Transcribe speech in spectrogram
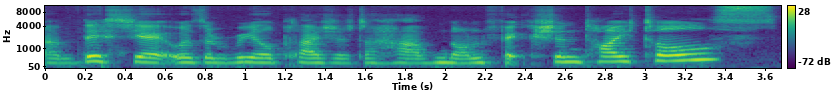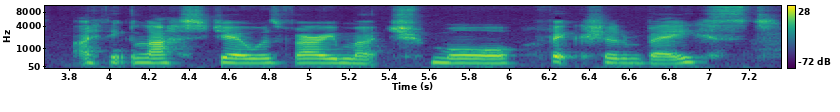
Um, this year it was a real pleasure to have non-fiction titles. I think last year was very much more fiction based.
